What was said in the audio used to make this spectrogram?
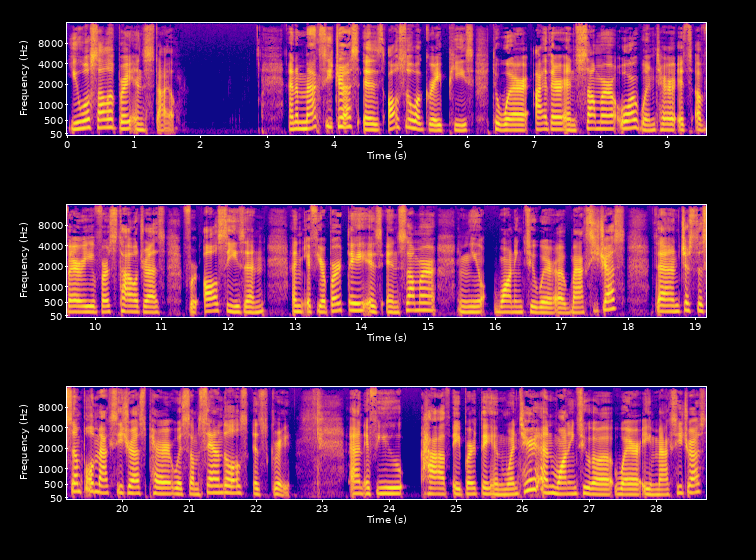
you will celebrate in style. And a maxi dress is also a great piece to wear either in summer or winter. It's a very versatile dress for all season. And if your birthday is in summer and you wanting to wear a maxi dress, then just a simple maxi dress paired with some sandals is great. And if you have a birthday in winter and wanting to uh, wear a maxi dress,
